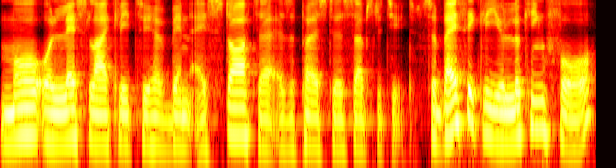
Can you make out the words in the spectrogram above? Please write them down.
more or less likely to have been a starter as opposed to a substitute? So basically, you're looking for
